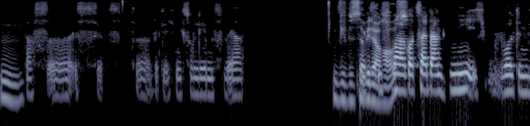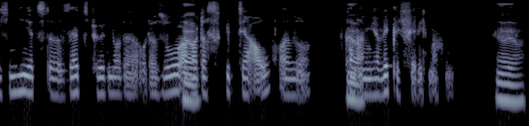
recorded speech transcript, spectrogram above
Mhm. „das, äh, ist jetzt, äh, wirklich nicht so lebenswert.“ Wie bist du da Jetzt wieder ich war raus? Gott sei Dank nie ich wollte mich nie jetzt, äh, selbst töten oder oder so, aber Ja. das gibt's ja auch. Also, es kann Ja. einem ja wirklich fertig machen. Ja, ja.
